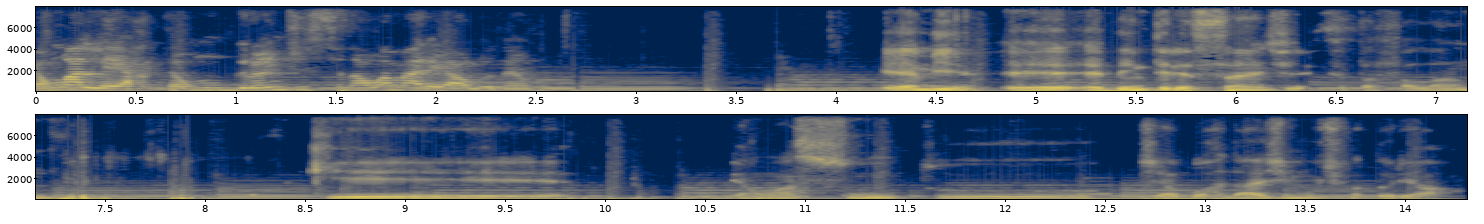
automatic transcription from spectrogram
é um alerta, um grande sinal amarelo, né? É, Mi, é, é bem interessante o que você está falando, porque é um assunto de abordagem multifatorial.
